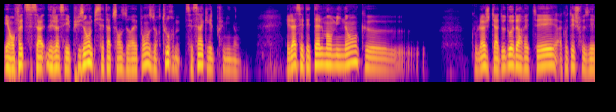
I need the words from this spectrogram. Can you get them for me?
et en fait, ça déjà c'est épuisant et puis cette absence de réponse, de retour, c'est ça qui est le plus minant. Et là, c'était tellement minant que que là, j'étais à deux doigts d'arrêter. À côté, je faisais,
